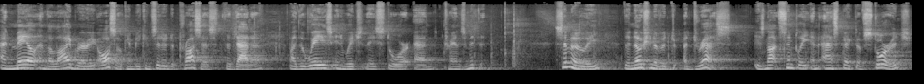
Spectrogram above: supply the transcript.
and mail and the library also can be considered to process the data by the ways in which they store and transmit it. Similarly, the notion of ad- address is not simply an aspect of storage,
